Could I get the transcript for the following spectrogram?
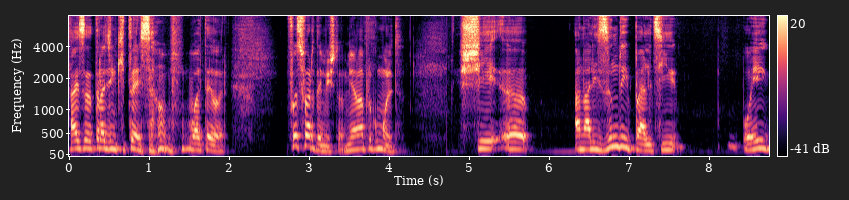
hai să tragem chitări sau whatever. A fost foarte mișto, mi-a plăcut mult. Și uh, analizându-i pe alții, o iei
